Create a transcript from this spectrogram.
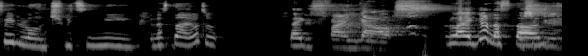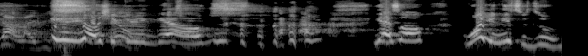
free lunch with me. Understand? You want to like These fine girls. like you understand? Oshikiri girl like this. Ew, shikiri this girl. yeah, so what you need to do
